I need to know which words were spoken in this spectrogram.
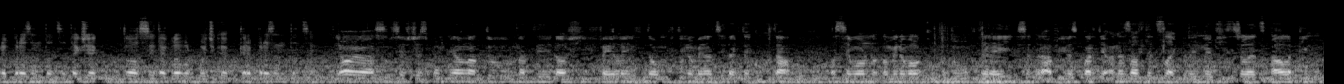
reprezentace, takže to asi takhle odbočka k reprezentaci. Jo, jo, já jsem si ještě vzpomněl na, tu, na ty další faily v tom v té nominaci, tak to je Kuchta. Vlastně on nominoval Kuchtu, který se trápí ve Spartě a nezal Tecle, který je nejlepší střelec a lepí mu.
